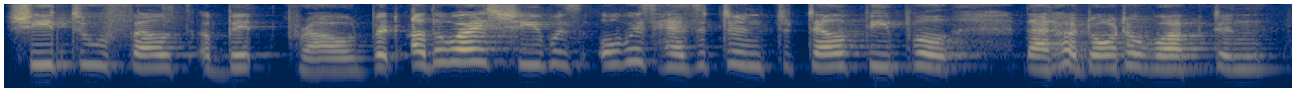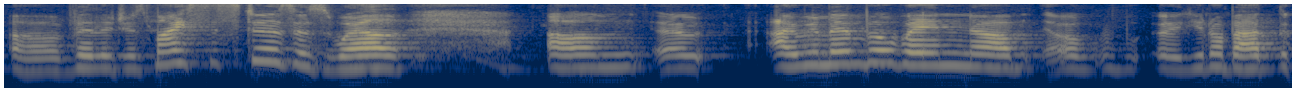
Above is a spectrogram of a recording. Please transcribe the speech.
she too felt a bit proud. But otherwise, she was always hesitant to tell people that her daughter worked in uh, villages. My sisters as well. Um, uh, I remember when, um, uh, you know, about the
